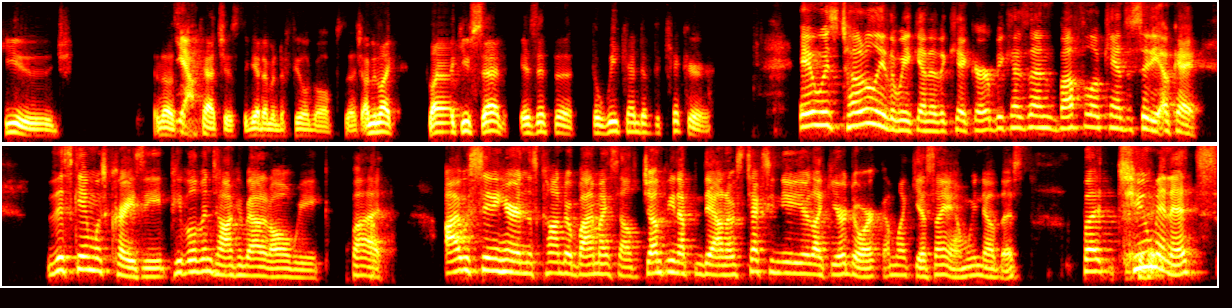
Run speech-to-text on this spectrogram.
huge in those Yeah. catches to get him into field goal position. I mean, like, like you said, is it the the weekend of the kicker? It was totally the weekend of the kicker because then Buffalo, Kansas City. Okay. This game was crazy. People have been talking about it all week, but I was sitting here in this condo by myself, jumping up and down. I was texting you, you're like, you're a dork. I'm like, yes, I am. We know this. But two minutes,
